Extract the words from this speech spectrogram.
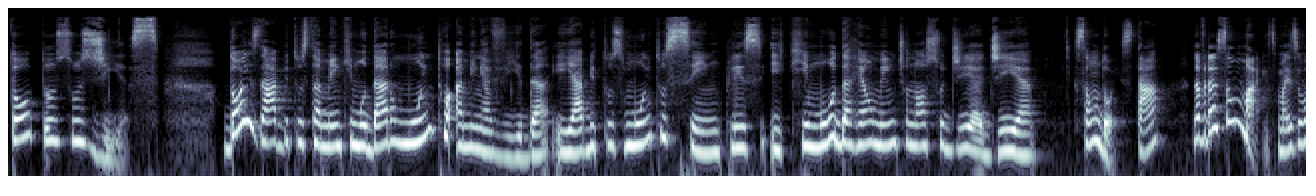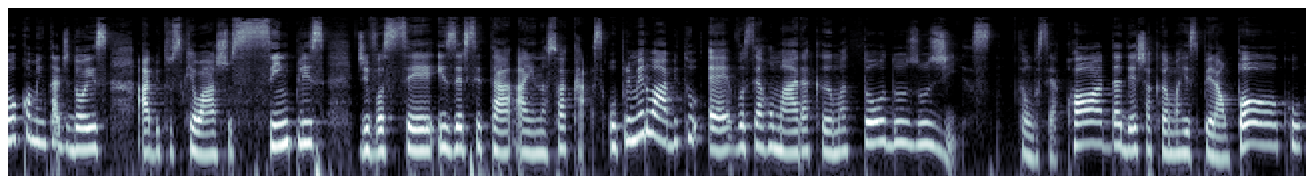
todos os dias. Dois hábitos também que mudaram muito a minha vida e hábitos muito simples e que muda realmente o nosso dia a dia são dois, tá? Na verdade, são mais, mas eu vou comentar de dois hábitos que eu acho simples de você exercitar aí na sua casa. O primeiro hábito é você arrumar a cama todos os dias. Então, você acorda, deixa a cama respirar um pouco,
